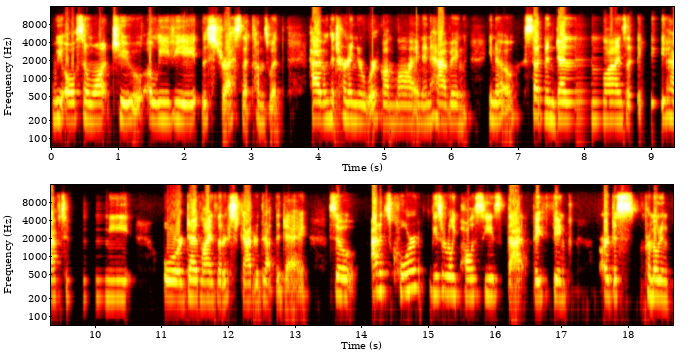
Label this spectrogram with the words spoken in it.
we also want to alleviate the stress that comes with having to turn in your work online and having, you know, sudden deadlines that you have to meet or deadlines that are scattered throughout the day. So, at its core, these are really policies that they think are just promoting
